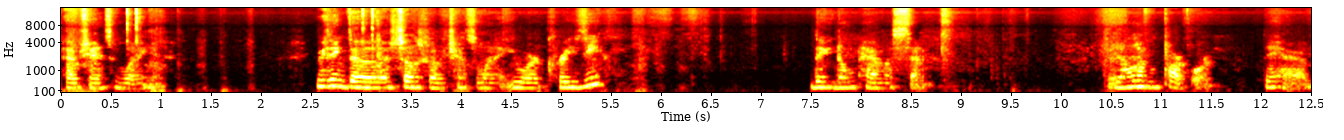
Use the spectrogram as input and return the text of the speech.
have a chance of winning it. You think the Celtics have a chance to win it, you are crazy. They don't have a center. They don't have a power forward. They have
